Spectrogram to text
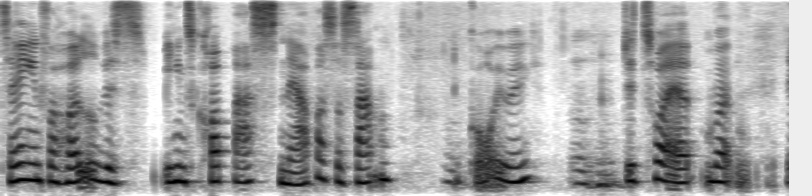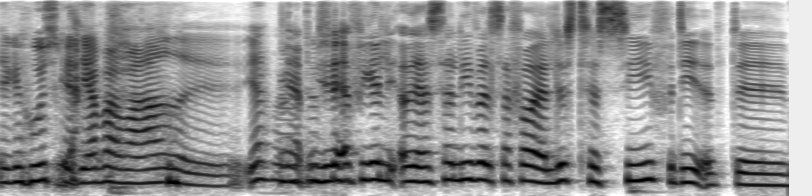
tage en forholdet, hvis ens krop bare snærper sig sammen. Det går jo ikke. Mm-hmm. Det tror jeg... Var... Jeg kan huske, ja. at jeg var meget... Øh, ja, ja jeg fik, og jeg, så alligevel så får jeg lyst til at sige, fordi at, øh,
